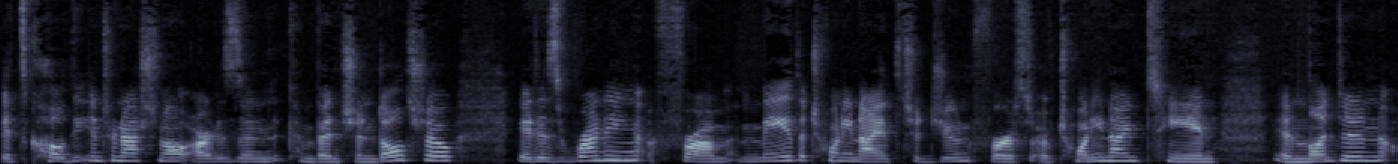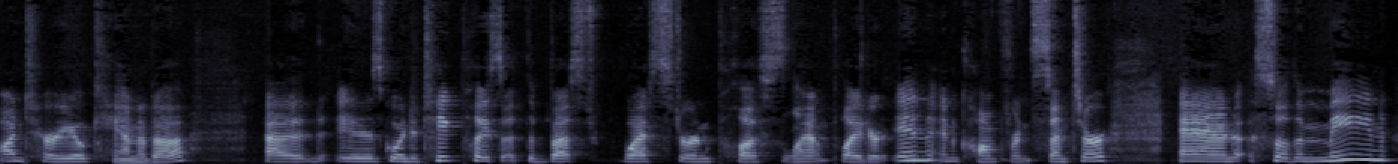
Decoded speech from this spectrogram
it's called the International Artisan Convention Doll Show. It is running from May the 29th to June 1st of 2019 in London, Ontario, Canada. And it is going to take place at the Best Western Plus Lamplighter Inn and Conference Center. And so the main,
